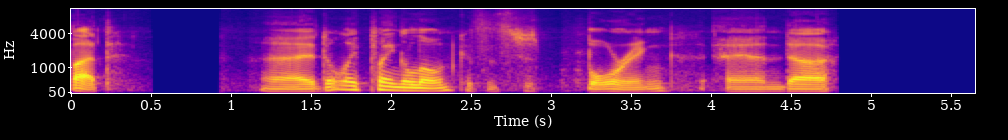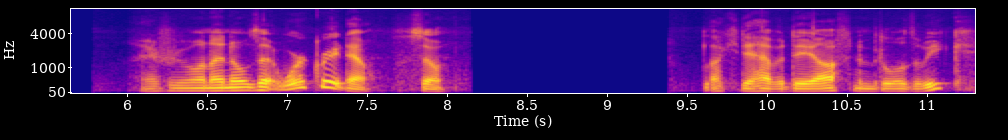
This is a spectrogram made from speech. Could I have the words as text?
but I don't like playing alone because it's just boring, and uh, everyone I know is at work right now. So, lucky to have a day off in the middle of the week.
